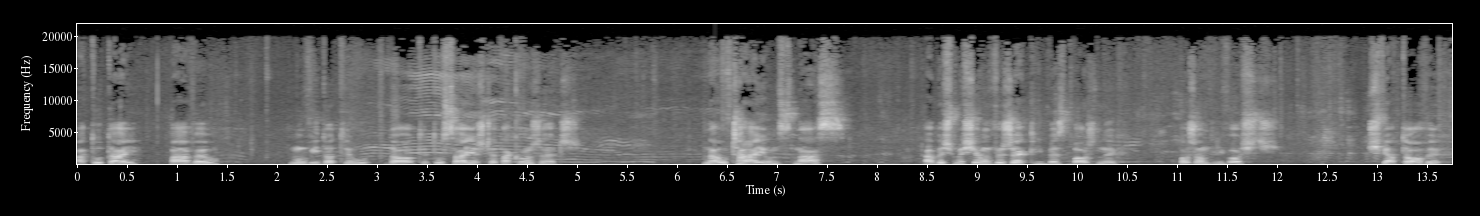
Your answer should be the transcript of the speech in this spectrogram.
A tutaj Paweł mówi do, Ty, do Tytusa jeszcze taką rzecz. Nauczając nas, abyśmy się wyrzekli bezbożnych porządliwości, światowych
